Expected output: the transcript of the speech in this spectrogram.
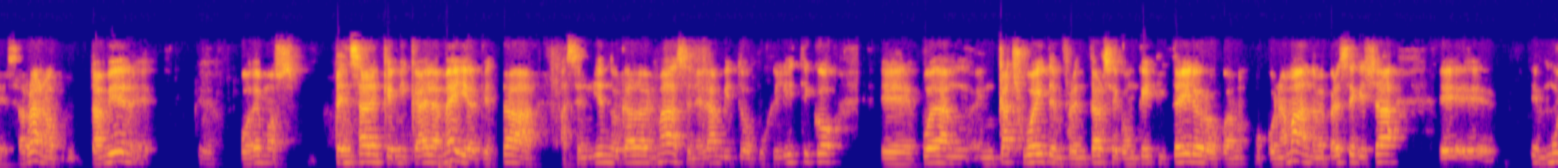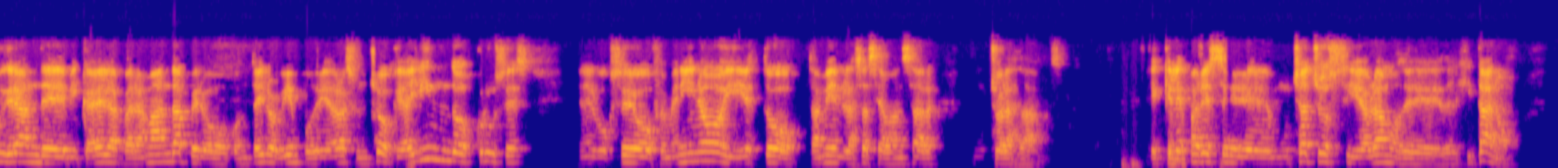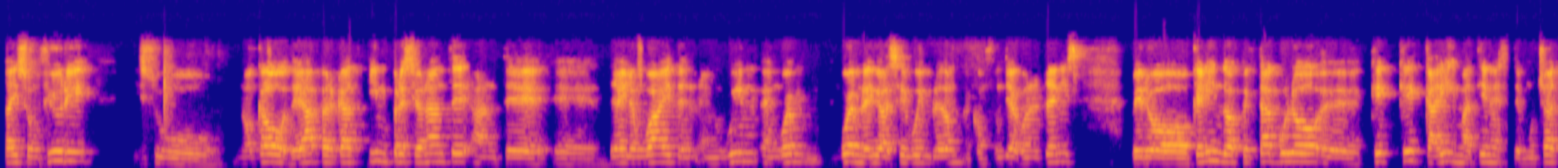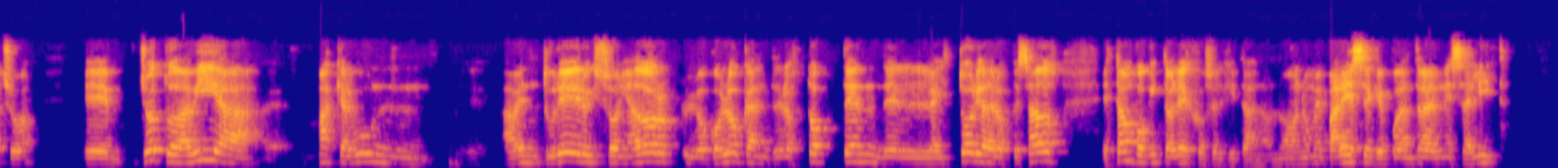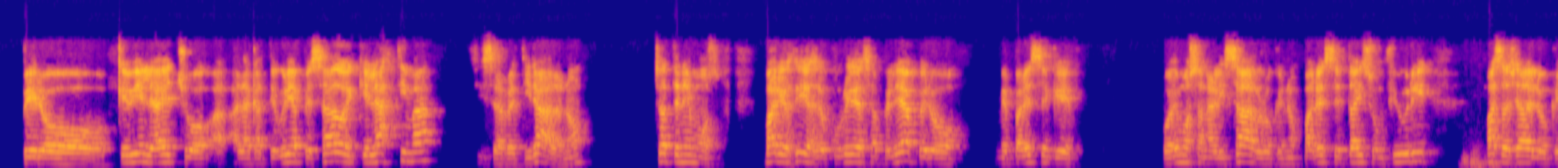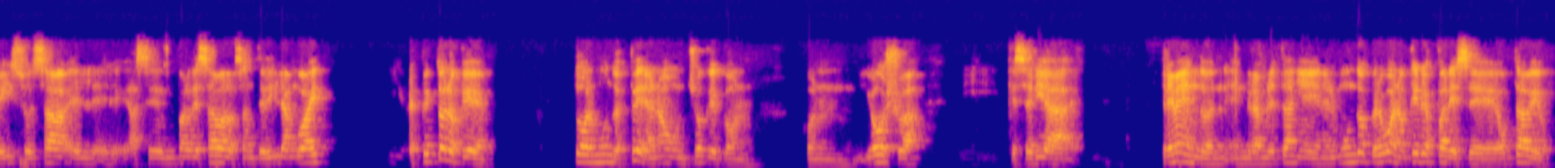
Serrano. También eh, eh, podemos pensar en que Micaela Meyer, que está ascendiendo cada vez más en el ámbito pugilístico, puedan en catchweight enfrentarse con Katie Taylor o con Amanda. Me parece que ya eh, es muy grande Micaela para Amanda, pero con Taylor bien podría darse un choque. Hay lindos cruces en el boxeo femenino y esto también las hace avanzar mucho a las damas. Eh, ¿Qué les parece, muchachos, si hablamos del gitano? Tyson Fury y su knockout de uppercut impresionante ante eh, Dylan White en, en, en Wembley, iba a decir Wimbledon, me confundía con el tenis. Pero qué lindo espectáculo, eh, qué, carisma tiene este muchacho. Eh, yo todavía, más que algún aventurero y soñador, lo coloca entre los top ten de la historia de los pesados. Está un poquito lejos el gitano, no, no me parece que pueda entrar en esa elite, pero qué bien le ha hecho a, la categoría pesado y qué lástima si se retirara, ¿no? Ya tenemos varios días de ocurrida esa pelea, pero me parece que podemos analizar lo que nos parece Tyson Fury, más allá de lo que hizo el, hace un par de sábados ante Dylan White, respecto a lo que todo el mundo espera, ¿no? Un choque con, con Joshua, que sería tremendo en, Gran Bretaña y en el mundo. Pero bueno, ¿qué les parece, Octavio?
